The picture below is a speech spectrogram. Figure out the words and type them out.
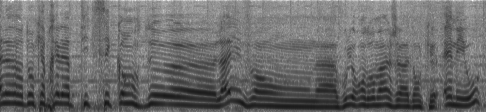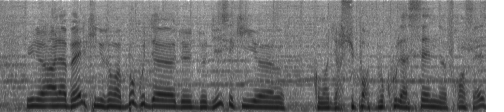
Alors, donc après la petite séquence de euh, live, on a voulu rendre hommage à donc MEO, un label qui nous envoie beaucoup de, disques et qui, euh, comment dire, supporte beaucoup la scène française.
